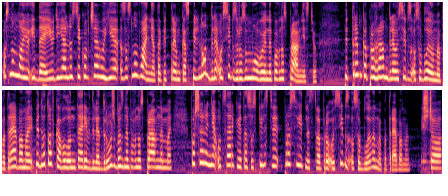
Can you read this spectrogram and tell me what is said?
Основною ідеєю діяльності ковчегу є заснування та підтримка спільнот для осіб з розумовою неповносправністю. Підтримка програм для осіб з особливими потребами, підготовка волонтерів для дружби з неповносправними, поширення у церкві та суспільстві просвітництва про осіб з особливими потребами. Якщо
